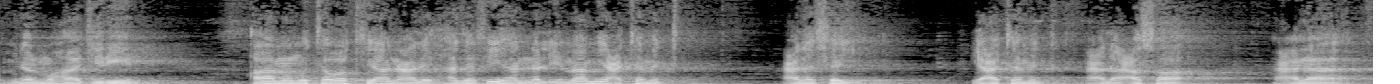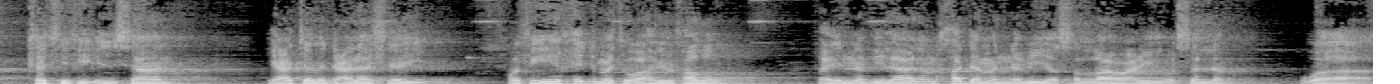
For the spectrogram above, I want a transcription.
من المهاجرين. قام متوكئا عليه. هذا فيه أن الإمام يعتمد على شيء يعتمد على عصا على كتف إنسان يعتمد على شيء. وفيه خدمة أهل الفضل فإن بلالا خدم النبي صلى الله عليه وسلم وصار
